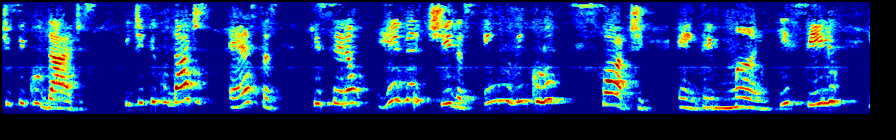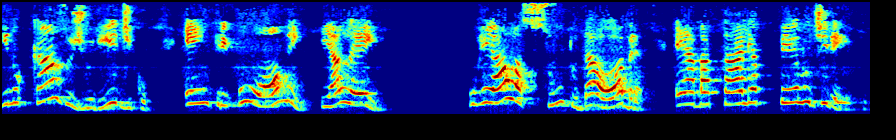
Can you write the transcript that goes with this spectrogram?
dificuldades. E dificuldades estas que serão revertidas em um vínculo forte entre mãe e filho e, no caso jurídico, entre o homem e a lei. O real assunto da obra é a batalha pelo direito,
